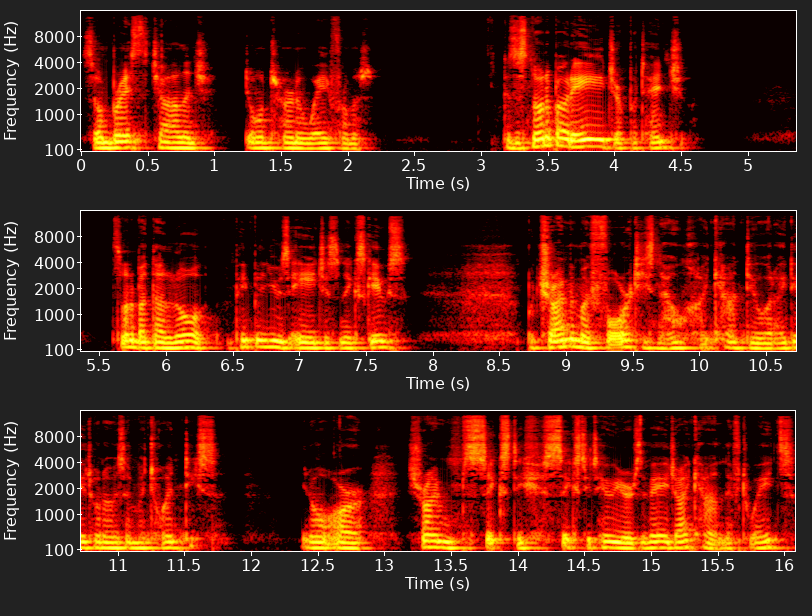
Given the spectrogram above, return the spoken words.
So embrace the challenge. Don't turn away from it. Because it's not about age or potential. It's not about that at all. People use age as an excuse. But sure, I'm in my 40s now. I can't do what I did when I was in my 20s. You know, or sure, I'm 60, 62 years of age. I can't lift weights.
